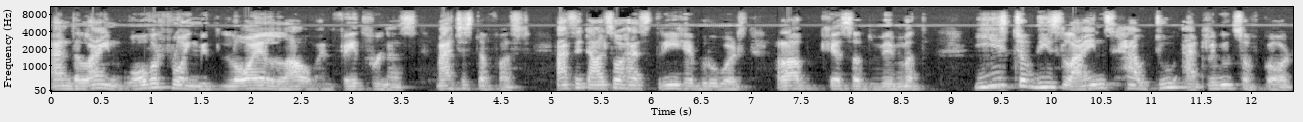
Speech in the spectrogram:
and the line overflowing with loyal love and faithfulness matches the first, as it also has three Hebrew words Rab Kesed Vimat. Each of these lines have two attributes of God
